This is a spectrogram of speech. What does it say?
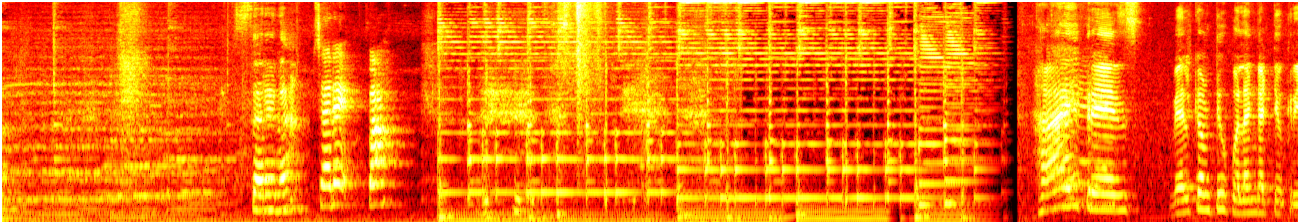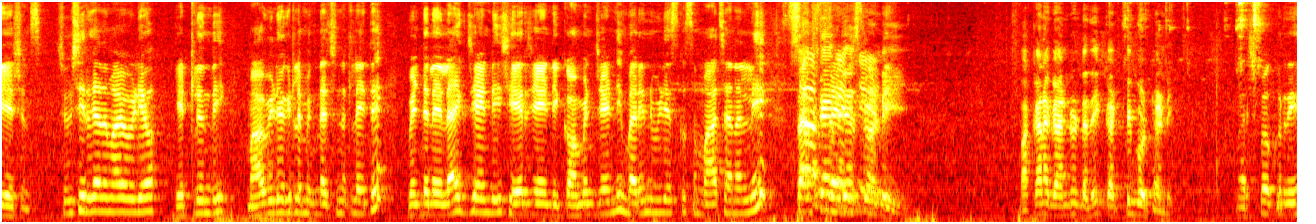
సరేనా? సరే పా. Hi friends welcome to Polamgattu creations. చూసిరు కదా మా వీడియో? ఎట్లుంది? మా వీడియో ఇట్లా మీకు నచ్చినట్లయితే వెంటనే లైక్ చేయండి షేర్ చేయండి కామెంట్ చేయండి. మరిన్ని వీడియోస్ కోసం మా ఛానల్ని సబ్స్క్రైబ్ చేసుకోండి. పక్కన గంట ఉంటుంది గట్టి కొట్టండి. మర్చిపోకుర్రి.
